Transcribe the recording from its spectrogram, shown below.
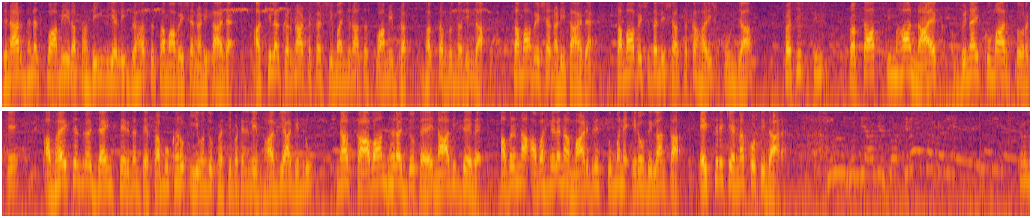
ಜನಾರ್ದನ ಸ್ವಾಮಿ ರಥಬೀದಿಯಲ್ಲಿ ಬೃಹತ್ ಸಮಾವೇಶ ನಡೀತಾ ಇದೆ. ಅಖಿಲ ಕರ್ನಾಟಕ ಶ್ರೀ ಮಂಜುನಾಥ ಸ್ವಾಮಿ ಭಕ್- ಭಕ್ತ ವೃಂದದಿಂದ ಸಮಾವೇಶ ನಡೀತಾ ಇದೆ. ಸಮಾವೇಶದಲ್ಲಿ ಶಾಸಕ ಹರೀಶ್ ಪೂಂಜಾ, ಪ್ರತೀಪ್ ಪ್ರತಾಪ್ ಸಿಂಹ ನಾಯಕ್, ವಿನಯ್ ಕುಮಾರ್ ಸೋರಕೆ ಅಭಯಚಂದ್ರ ಜೈನ್ ಸೇರಿದಂತೆ ಪ್ರಮುಖರು ಈ ಒಂದು ಪ್ರತಿಭಟನೆಯಲ್ಲಿ ಭಾಗಿಯಾಗಿದ್ರು. ನಾ ಕಾವಾಂಧರ ಜೊತೆ ನಾವಿದ್ದೇವೆ. ಅವರನ್ನ ಅವಹೇಳನ ಮಾಡಿದ್ರೆ ಸುಮ್ಮನೆ ಇರೋದಿಲ್ಲ ಅಂತ ಎಚ್ಚರಿಕೆಯನ್ನ ಕೊಟ್ಟಿದ್ದಾರೆ. ಕಳೆದ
